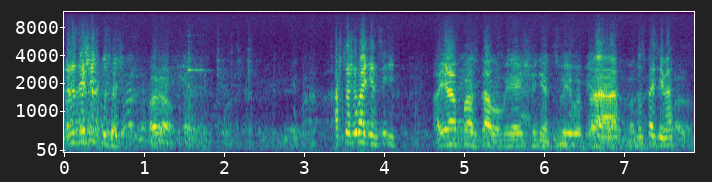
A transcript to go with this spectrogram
Разрешите кусочек? Пожалуйста. А что же вы один сидите? А я опоздал, у меня еще нет своего места. А, ну спасибо. Пожалуйста.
